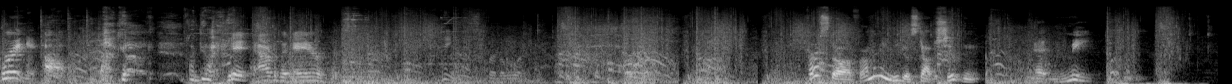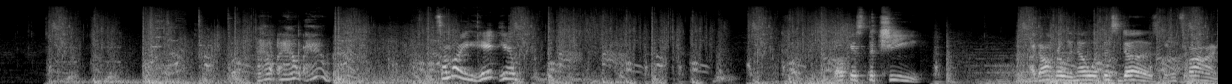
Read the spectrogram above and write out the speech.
Bring it! Oh, I got, I got hit out of the air. Thanks for the work. First off, I'm gonna need you to stop shooting at me. Ow, ow, ow! Somebody hit him! Focus the chi. I don't really know what this does, but it's fine.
